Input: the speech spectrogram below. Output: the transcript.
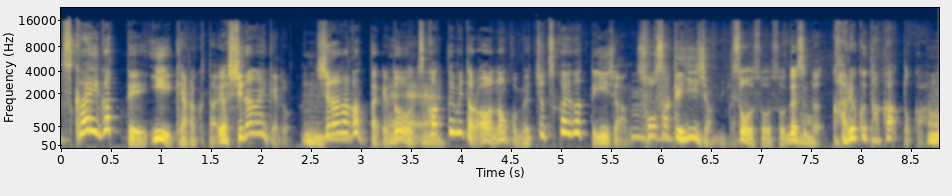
使い勝手いいキャラクター。いや知らないけど、うん。知らなかったけど、ええ使ってみたらあなんかめっちゃ使い勝手いいじゃん、操作系いいじゃんみたいな。そうそうそう。で、うん。火力高とか、うんう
